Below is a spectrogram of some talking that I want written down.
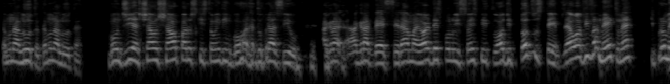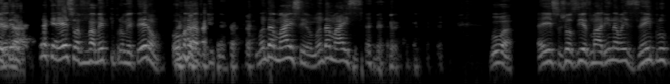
Tamo na luta, tamo na luta. Bom dia, tchau, tchau para os que estão indo embora do Brasil. Agra agradece. Será a maior despoluição espiritual de todos os tempos. É o avivamento, né? Que prometeram. Verdade. Será que é esse o avivamento que prometeram? Ô, maravilha! manda mais, Senhor, manda mais. Boa. É isso. Josias Marina é um exemplo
